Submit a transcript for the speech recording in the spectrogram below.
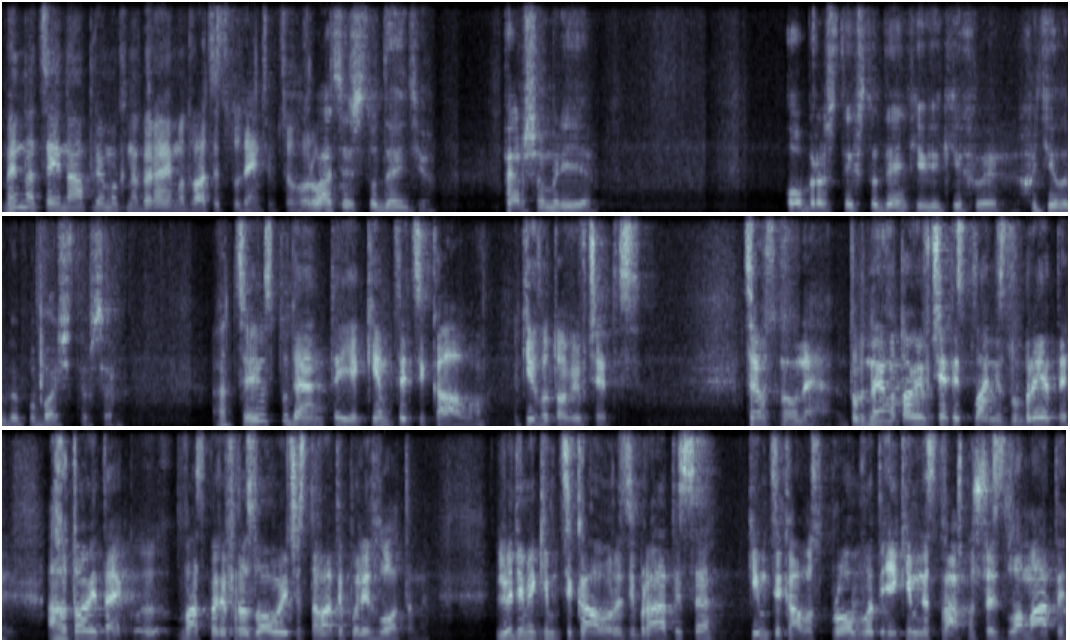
Ми на цей напрямок набираємо 20 студентів цього року. 20 студентів. Перша мрія. Образ тих студентів, яких ви хотіли би побачити в себе. А це студенти, яким це цікаво, які готові вчитися. Це основне. Тобто не готові вчитись в плані зубрити, а готові, так е, вас перефразовуючи, ставати поліглотами. Людям, яким цікаво розібратися, яким цікаво спробувати, яким не страшно щось зламати.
